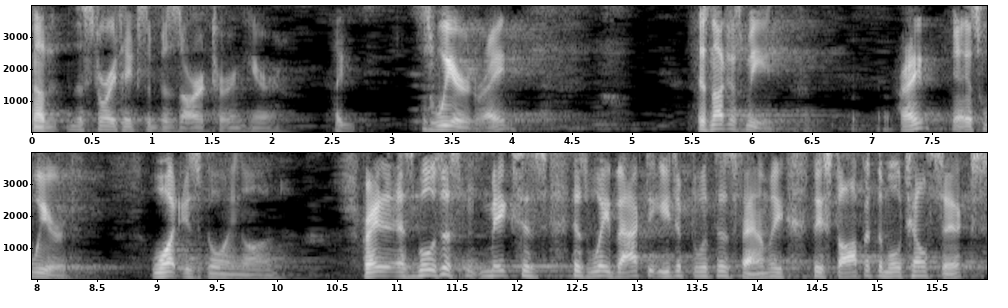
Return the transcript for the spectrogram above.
Now, the story takes a bizarre turn here. Like, it's weird, right? It's not just me, right? Yeah, it's weird. What is going on? Right? As Moses makes his, his way back to Egypt with his family, they stop at the Motel 6,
